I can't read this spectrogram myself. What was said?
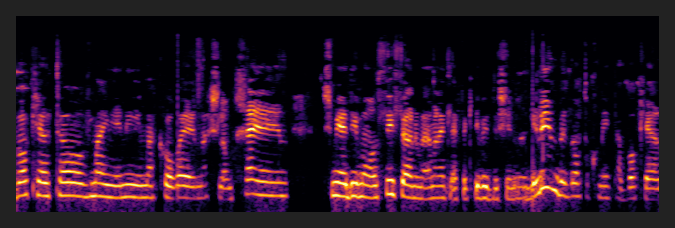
בוקר טוב, מה העניינים, מה קורה, מה שלומכם? שמי עדי מאור סיסר, אני מאמנת לאפקטיבית ושינוי רגילים, וזו תוכנית הבוקר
